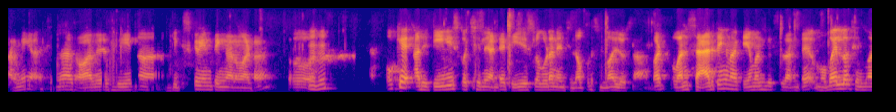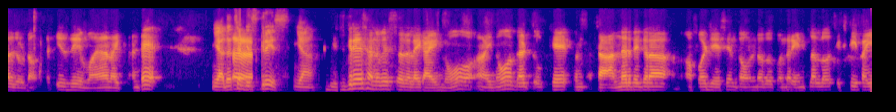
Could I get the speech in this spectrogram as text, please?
For me cinema always been big screen thing అనమాట సో ఓకే అది టీవీస్కి వచ్చింది. అంటే టీవీస్లో కూడా నేను చిన్నప్పుడు సినిమాలు చూస్తా. బట్ వన్ సాడ్ థింగ్ నాకు ఏమనిపిస్తుంది అంటే మొబైల్లో సినిమాలు చూడడం. దట్ ఈస్ ది లైక్ అంటే యా Uh, డిస్గ్రేస్ యా డిస్గ్రేస్ అనిపిస్తుంది. Like I know I know that okay అందరి దగ్గర అఫోర్డ్ చేసేంత ఉండదు. కొందరు ఇంట్లలో సిక్స్టీ ఫైవ్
